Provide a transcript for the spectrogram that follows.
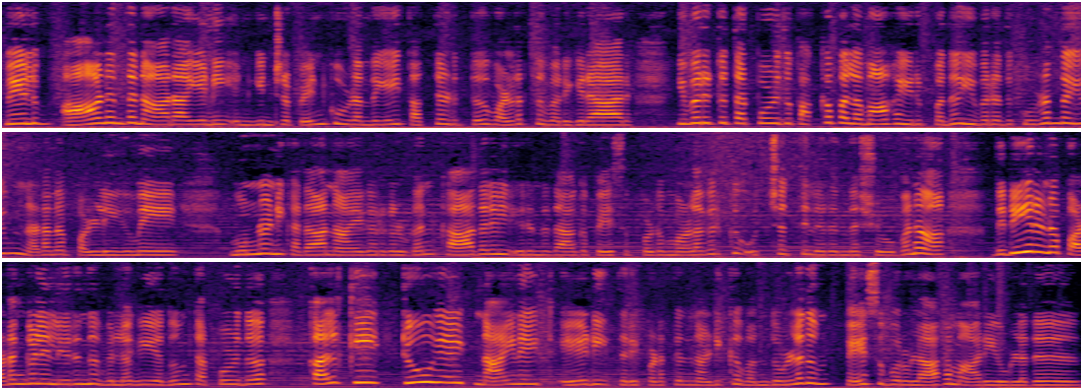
மேலும் ஆனந்த நாராயணி என்கின்ற பெண் குழந்தையை தத்தெடுத்து வளர்த்து வருகிறார். இவருக்கு தற்பொழுது பக்கபலமாக இருப்பது இவரது குழந்தையும் நடன பள்ளியுமே. முன்னணி கதாநாயகர்களுடன் காதலில் இருந்ததாக பேசப்படும் அளவிற்கு உச்சத்தில் இருந்த சோபனா திடீரென படங்களில் இருந்து விலகியதும் தற்பொழுது கல்கி two eight nine eight AD திரைப்படத்தில் நடிக்க வந்துள்ளதும் பேசுபொருளாக மாறியுள்ளது.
